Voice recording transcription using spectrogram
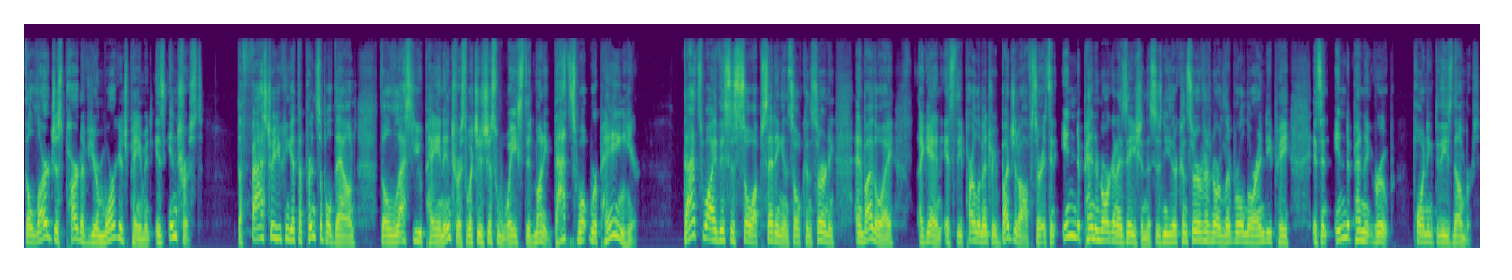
the largest part of your mortgage payment is interest. The faster you can get the principal down, the less you pay in interest, which is just wasted money. That's what we're paying here. That's why this is so upsetting and so concerning. And by the way, again, it's the Parliamentary Budget Officer. It's an independent organization. This is neither conservative nor liberal nor NDP. It's an independent group pointing to these numbers.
